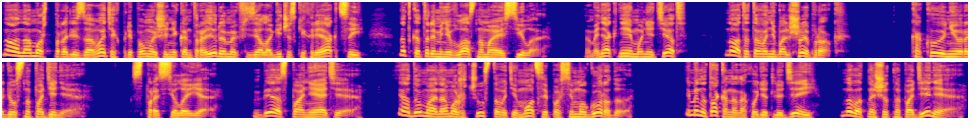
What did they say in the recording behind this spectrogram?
«Но она может парализовать их при помощи неконтролируемых физиологических реакций, над которыми не властна моя сила. У меня к ней иммунитет, но от этого небольшой прок». «Какой у нее радиус нападения?» — спросила я. Без понятия. Я думаю, она может чувствовать эмоции по всему городу. Именно так она находит людей. Но вот насчет нападения...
